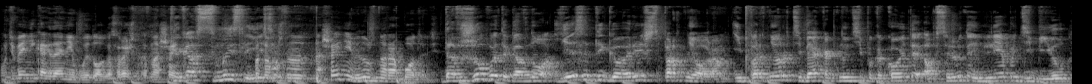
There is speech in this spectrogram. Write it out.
у тебя никогда не будет долгосрочных отношений. Так а в смысле? Потому если- что над отношениями нужно работать. Да в жопу это говно. Если ты говоришь с партнером, и партнер тебя как, ну, типа, какой-то абсолютно нелепый дебил,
